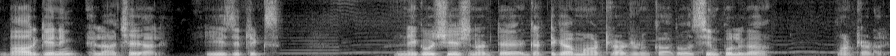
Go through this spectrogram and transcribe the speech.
బార్గెనింగ్ ఎలా చేయాలి? ఈజీ ట్రిక్స్. నెగోషియేషన్ అంటే గట్టిగా మాట్లాడడం కాదు. సింపుల్‌గా మాట్లాడాలి.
